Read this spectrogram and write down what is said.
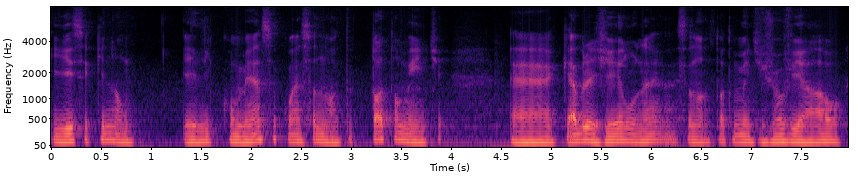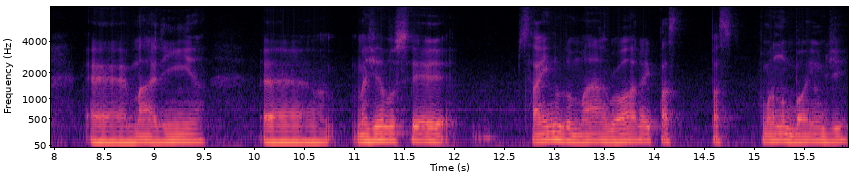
e esse aqui não, ele começa com essa nota totalmente é, quebra-gelo, né? Essa nota totalmente jovial, é, marinha. É, imagina você saindo do mar agora e tomando um banho de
